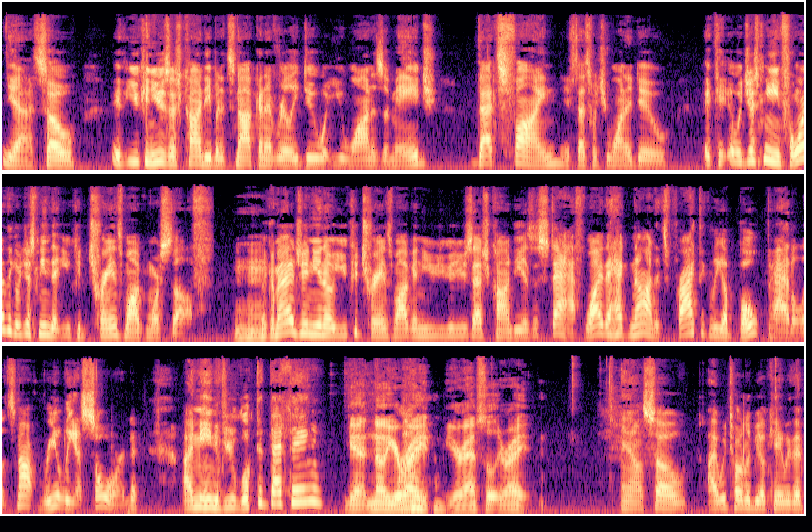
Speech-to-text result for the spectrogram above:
yeah so if you can use ashkandi but it's not going to really do what you want as a mage that's fine if that's what you want to do it, it would just mean for one thing it would just mean that you could transmog more stuff Mhm. like imagine, you know, you could transmog and you, you could use Ashkandi as a staff. Why the heck not? It's practically a boat paddle. It's not really a sword. I mean, if you looked at that thing, Yeah, no, you're right. You're absolutely right. you know, so I would totally be okay with it.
